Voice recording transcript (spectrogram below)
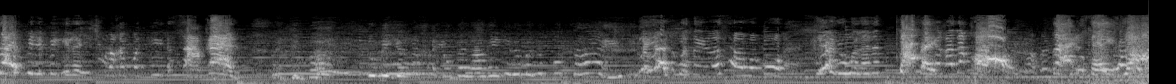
dahil pinipigilan niya siya makipagkita sa akin! Ay, di ba? Tumigil na kayo, galangin niyo naman ang patay. Kaya namatay ang asawa ko! Kaya nawala ng tatay ang anak ko! Dahil sa iyo!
